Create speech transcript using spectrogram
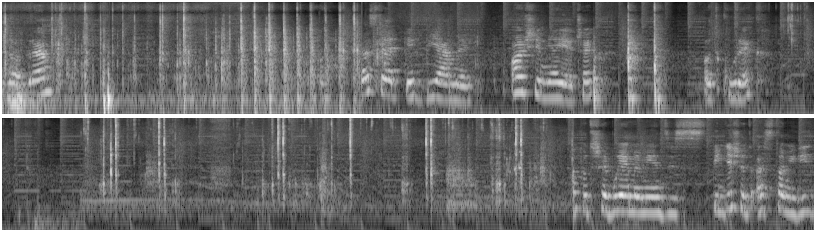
kilogram. Następnie wbijamy 8 jajeczek od kurek. Potrzebujemy między 50 a 100 ml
